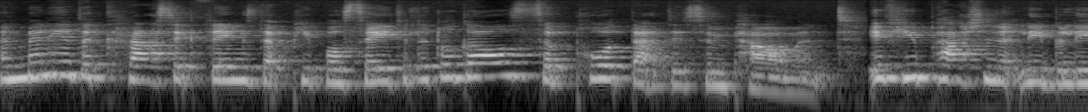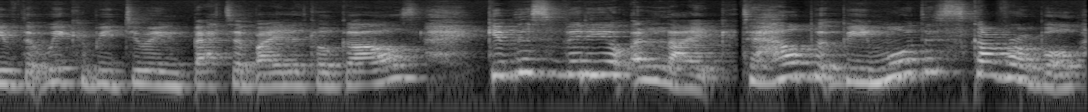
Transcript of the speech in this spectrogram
And many of the classic things that people say to little girls support that disempowerment. If you passionately believe that we could be doing better by little girls, give this video a like to help it be more discoverable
